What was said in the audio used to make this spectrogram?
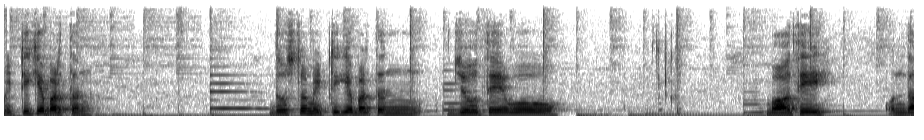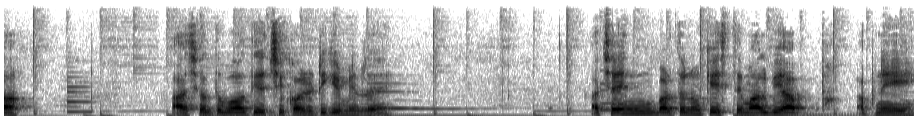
مٹی کے برتن۔ دوستوں مٹی کے برتن جو ہوتے ہیں وہ بہت ہی عمدہ آج کل تو بہت ہی اچھی کوالٹی کے مل رہے ہیں۔ اچھا ان برتنوں کے استعمال بھی آپ اپنے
